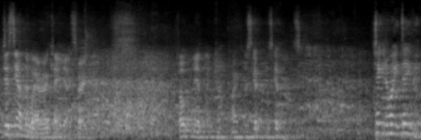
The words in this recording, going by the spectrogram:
Just the underwear. Okay, yes, very good. Oh, yeah, okay. All right, let's go, let's go. Let's go. Take it away, David.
